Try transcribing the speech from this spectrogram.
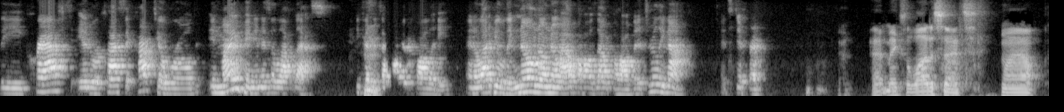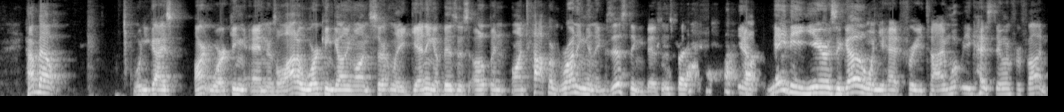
the craft and or classic cocktail world, in my opinion, is a lot less because mm. it's a higher quality. And a lot of people think, no, no, no, alcohol is alcohol, but it's really not. It's different. That makes a lot of sense. Wow. How about when you guys aren't working and there's a lot of working going on, certainly getting a business open on top of running an existing business. But, you know, maybe years ago when you had free time, what were you guys doing for fun?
